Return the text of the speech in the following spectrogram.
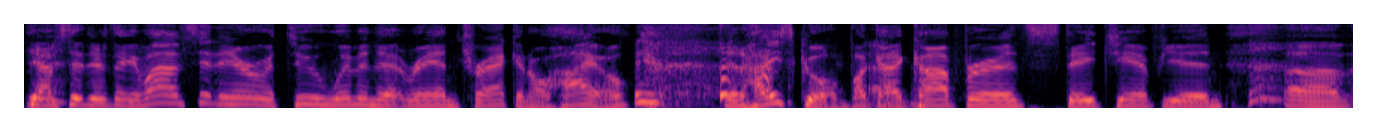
Yeah, I'm sitting there thinking, well, I'm sitting here with two women that ran track in Ohio in high school, Buckeye Conference, state champion. Um,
